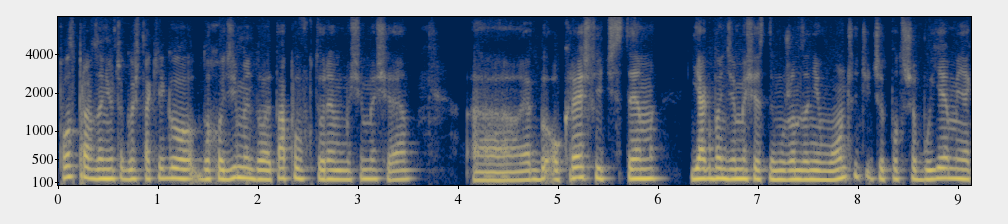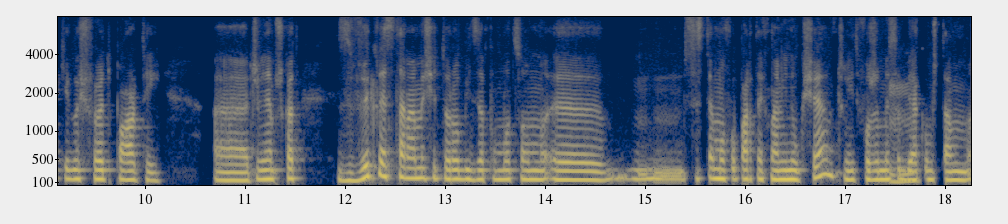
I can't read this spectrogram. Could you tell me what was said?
Po sprawdzeniu czegoś takiego dochodzimy do etapu, w którym musimy się e, jakby określić z tym, jak będziemy się z tym urządzeniem łączyć i czy potrzebujemy jakiegoś third party, e, czyli na przykład Zwykle staramy się to robić za pomocą systemów opartych na Linuxie, czyli tworzymy sobie mhm. jakąś tam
